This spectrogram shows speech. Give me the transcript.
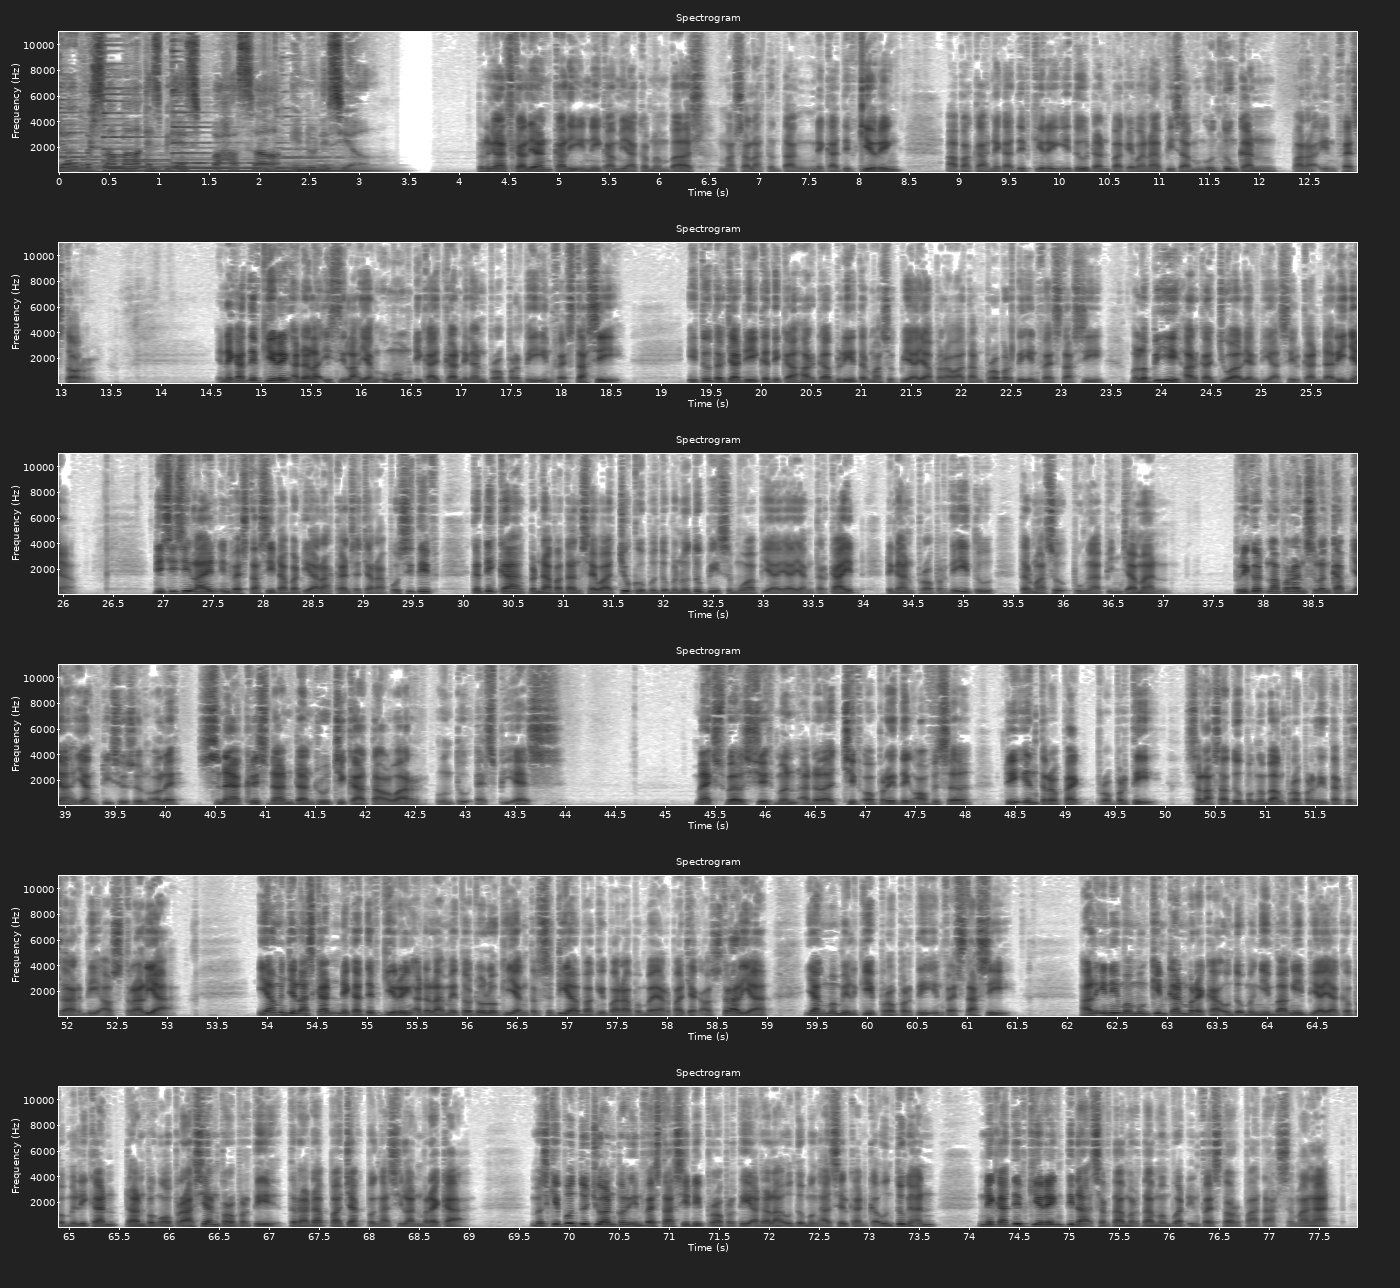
Anda bersama SBS Bahasa Indonesia. Pendengar sekalian, kali ini kami akan membahas masalah tentang negatif gearing, apakah negatif gearing itu dan bagaimana bisa menguntungkan para investor. Negatif gearing adalah istilah yang umum dikaitkan dengan properti investasi. Itu terjadi ketika harga beli termasuk biaya perawatan properti investasi melebihi harga jual yang dihasilkan darinya. Di sisi lain, investasi dapat diarahkan secara positif ketika pendapatan sewa cukup untuk menutupi semua biaya yang terkait dengan properti itu, termasuk bunga pinjaman. Berikut laporan selengkapnya yang disusun oleh Snea Krishnan dan Ruchika Talwar untuk SBS. Maxwell Schiffman adalah Chief Operating Officer di Interpack Property, salah satu pengembang properti terbesar di Australia. Ia menjelaskan negatif gearing adalah metodologi yang tersedia bagi para pembayar pajak Australia yang memiliki properti investasi. Hal ini memungkinkan mereka untuk mengimbangi biaya kepemilikan dan pengoperasian properti terhadap pajak penghasilan mereka. Meskipun tujuan berinvestasi di properti adalah untuk menghasilkan keuntungan, negatif gearing tidak serta-merta membuat investor patah semangat.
